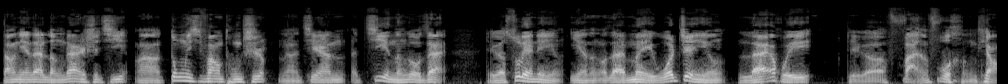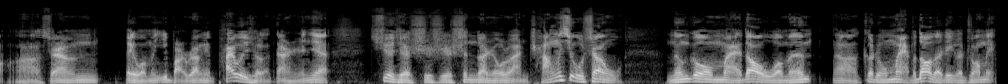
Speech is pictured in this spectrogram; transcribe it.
当年在冷战时期啊，东西方通吃，那既然既能够在这个苏联阵营，也能够在美国阵营来回这个反复横跳啊，虽然被我们一板砖给拍回去了，但是人家确确实实身段柔软，长袖善舞。能够买到我们啊各种买不到的这个装备。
